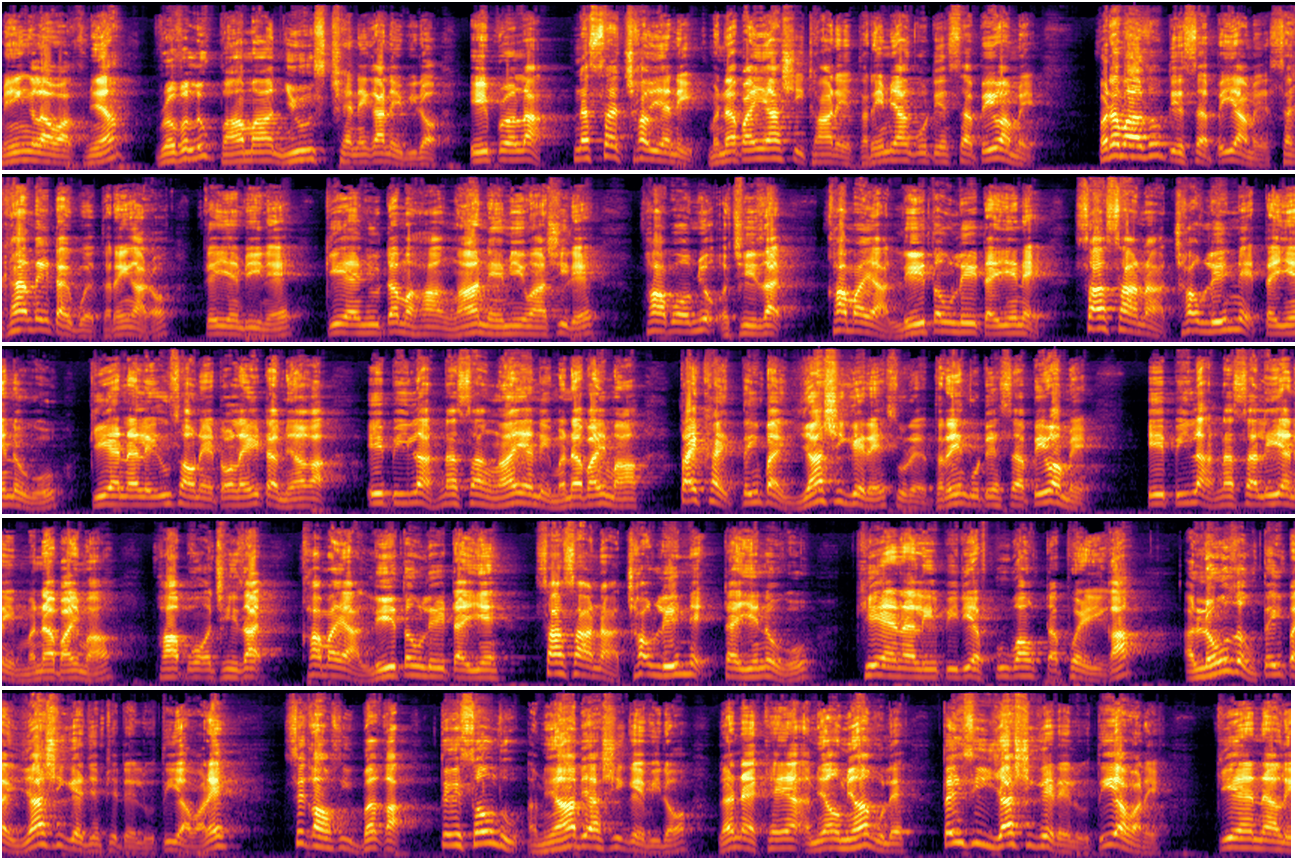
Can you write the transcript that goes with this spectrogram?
မင်္ဂလာပါခင်ဗျာ Revolut Burma News Channel ကနေပြီးတော့ April လ26ရက်နေ့မနက်ပိုင်းရရှိထားတဲ့သတင်းများကိုတင်ဆက်ပေးပါမယ်ပထမဆုံးတင်ဆက်ပေးရမယ်စခန်းသိမ်းတိုက်ပွဲသတင်းကတော့ကရင်ပြည်နယ် KNU တပ်မဟာ9နယ်မြေမှာရှိတဲ့ဖာပေါ်မြို့အခြေစိုက်ခမရ434တရင်နဲ့စဆနာ64နှစ်တရင်တို့ကို KNL ဦးဆောင်တဲ့တော်လိုင်းတပ်များက AP လ25ရက်နေ့မနက်ပိုင်းမှာတိုက်ခိုက်သိမ်းပိုက်ရရှိခဲ့တယ်ဆိုတဲ့သတင်းကိုတင်ဆက်ပေးပါမယ် AP လ24ရက်နေ့မနက်ပိုင်းမှာဖာပွန်အခြေစိုက်ခမရ434တရင် စဆနာ64နှစ်တရင်တို့ကို KNL PDF ပူးပေါင်းတပ်ဖွဲ့တွေကအလုံးစုံသိမ်းပိုက်ရရှိခဲ့ခြင်းဖြစ်တယ်လို့သိရပါတယ်စစ်ကောင်စီဘက်ကတေဆုံးသူအများပြားရှိခဲ့ပြီးတော့လက်နက်ခဲယမ်းအမြောက်အများကိုလည်းသိမ်းဆည်းရရှိခဲ့တယ်လို့သိရပါတယ် KNL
